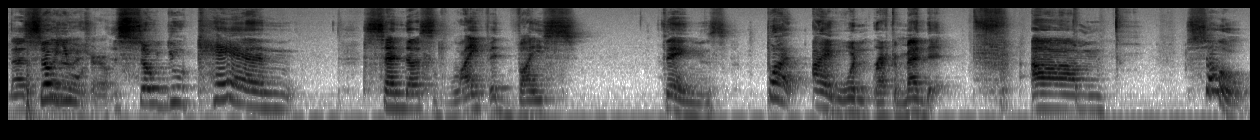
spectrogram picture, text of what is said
That's so you true. so you can send us life advice things, but I wouldn't recommend it. Um, so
